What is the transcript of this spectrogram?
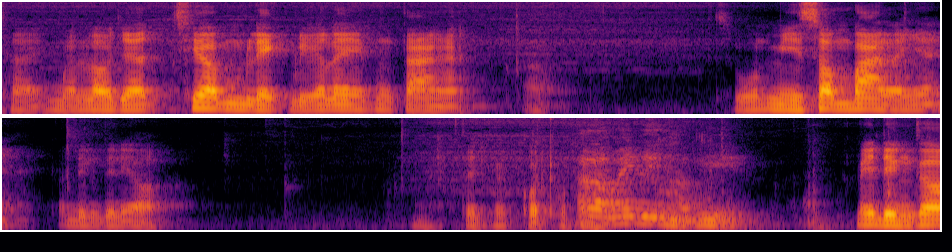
ใช่เหมือนเราจะเชื่อมเหล็กหรืออะไรต่างๆอะครับสมมติมีซ่อมบ้านอะไรเงี้ยก็ดึงตัวนี้ออกตัวนี้ก็กดเข้าไปถ้าเราไม่ดึงเหรอพี่ไม่ดึงก็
